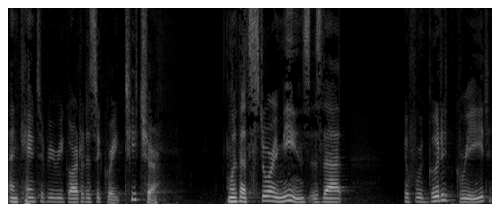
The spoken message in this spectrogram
and came to be regarded as a great teacher. What that story means is that if we're good at greed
